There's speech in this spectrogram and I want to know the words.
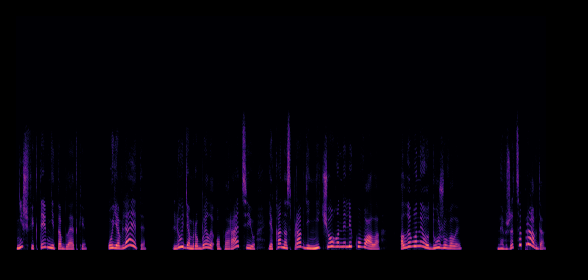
ніж фіктивні таблетки. Уявляєте? Людям робили операцію, яка насправді нічого не лікувала, але вони одужували. Невже це правда?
